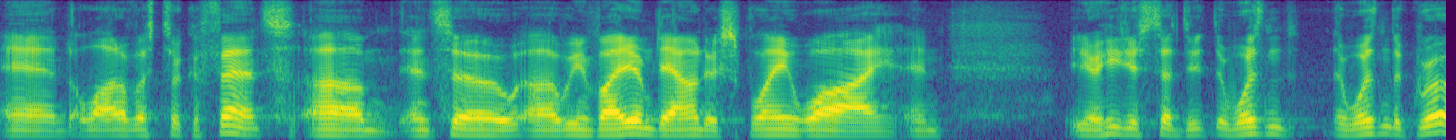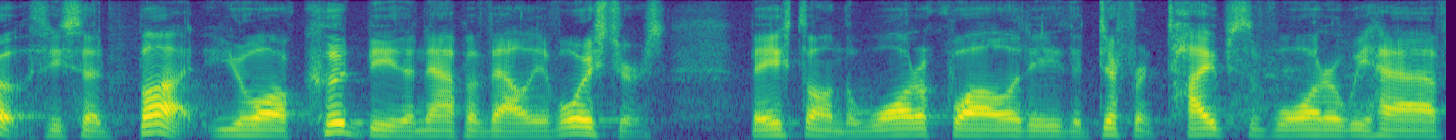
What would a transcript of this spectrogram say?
and a lot of us took offense. Um, and so uh, we invited him down to explain why. And you know, he just said there wasn't, there wasn't the growth. He said, but you all could be the Napa Valley of oysters based on the water quality, the different types of water we have,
